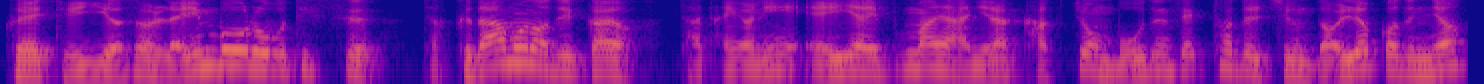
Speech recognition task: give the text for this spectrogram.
그에 뒤이어서 레인보우 로보틱스. 자, 그 다음은 어딜까요? 자, 당연히 AI뿐만이 아니라 각종 모든 섹터들 지금 널렸거든요.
